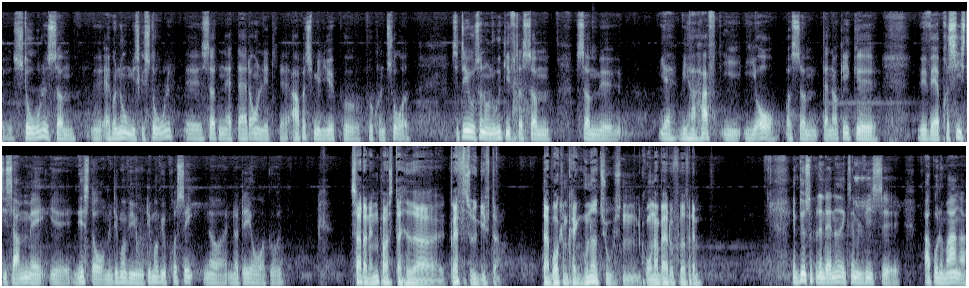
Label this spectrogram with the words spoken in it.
øh, stole som øh, ergonomiske stole, øh, sådan at der er et ordentligt øh, arbejdsmiljø på, på kontoret. Så det er jo sådan nogle udgifter, som, som øh, ja, vi har haft i, i år, og som der nok ikke øh, vil være præcis de samme af øh, næste år, men det må vi jo, det må vi jo prøve at se, når, når det år er gået. Så er der en anden post, der hedder driftsudgifter. Der er brugt omkring 100.000 kroner. Hvad har du fået for dem? Jamen det er jo så blandt andet eksempelvis øh, abonnementer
